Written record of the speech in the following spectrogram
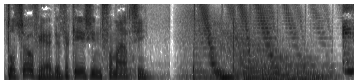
Tot zover de verkeersinformatie. In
